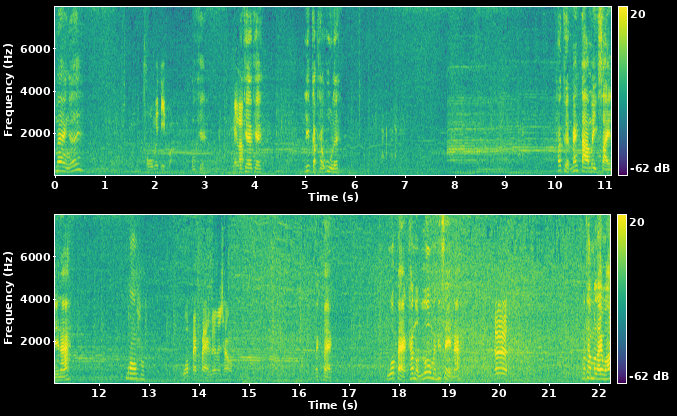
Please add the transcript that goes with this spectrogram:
แม่งเอ้ย โทรไม่ติดว่ะ โอเค ไม่โอรับเค โอเค รีบกลับแถวอู่เลย ถ้าเกิดแม่งตามมาอีกใส่เลยนะ ได้ค่ะ ว่าแปลกๆแล้วนะชาวแปลกๆกูว่าแปลกถนนโล่งเป็นพิเศษนะ เออมันทำอะไรวะ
